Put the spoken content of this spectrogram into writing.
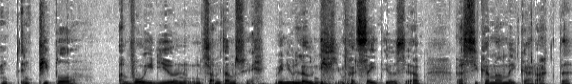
and people avoid you. And sometimes when you're lonely, you must say to yourself, Asikama my character.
